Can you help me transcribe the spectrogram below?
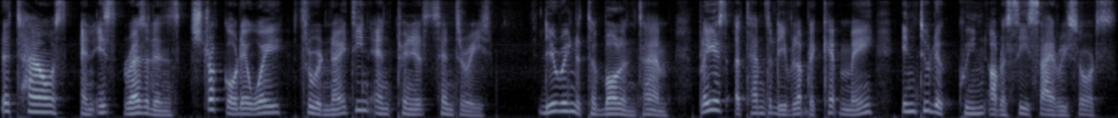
the towns and its residents struggled their way through the 19th and 20th centuries. During the turbulent time, players attempt to develop the Cape May into the queen of the seaside resorts.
